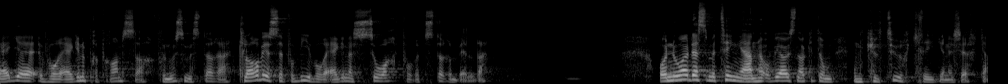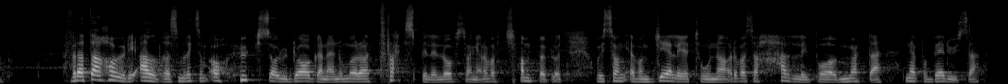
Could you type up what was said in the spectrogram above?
ege, våre egne preferanser for noe som er større? Klarer vi å se forbi våre egne sår for et større bilde? Og noe av det som er tingen, og Vi har jo snakket om, om kulturkrigen i kirken. For dette har jo de eldre som liksom Å, huksa du dagene Nå må du ha trekkspill i lovsangen? Det var kjempeflott. Og vi sang evangelietoner, og det var så herlig på møtet ned på bedehuset.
